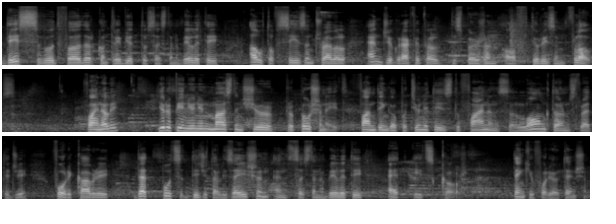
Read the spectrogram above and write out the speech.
This would further contribute to sustainability, out-of-season travel and geographical dispersion of tourism flows. Finally, European Union must ensure proportionate funding opportunities to finance a long-term strategy for recovery that puts digitalization and sustainability at its core. Thank you for your attention.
